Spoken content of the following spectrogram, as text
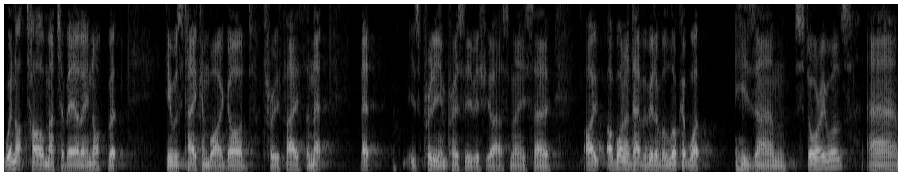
we're not told much about Enoch, but he was taken by God through faith, and that that is pretty impressive if you ask me. So, I, I wanted to have a bit of a look at what his um, story was. Uh,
